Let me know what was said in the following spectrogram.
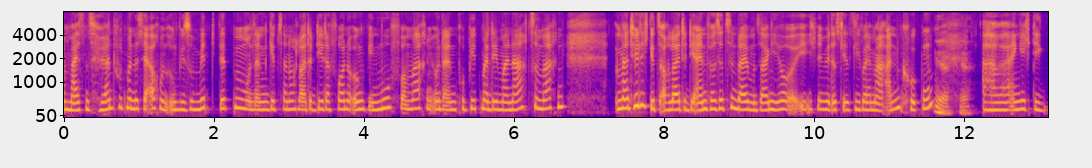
und meistens hören tut man das ja auch und irgendwie so mitwippen und dann gibt es da noch Leute, die da vorne irgendwie einen Move vormachen und dann probiert man den mal nachzumachen. Natürlich gibt es auch Leute, die einfach sitzen bleiben und sagen, jo, ich will mir das jetzt lieber mal angucken. Ja, ja. Aber eigentlich die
